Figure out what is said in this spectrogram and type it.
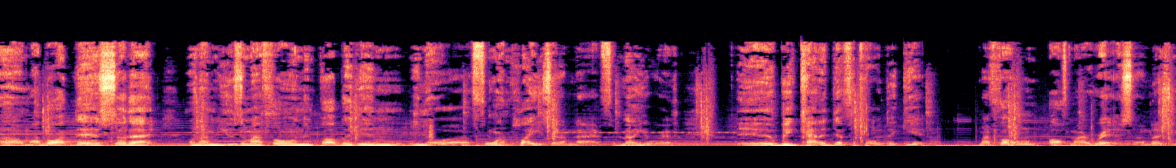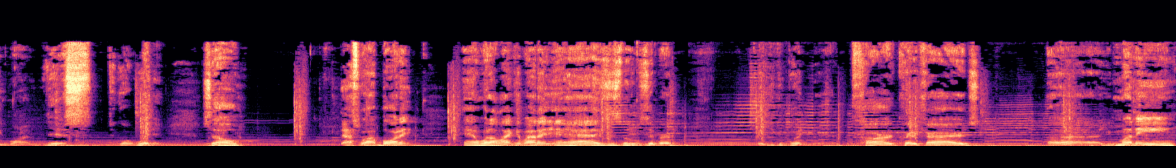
um, I bought this so that when I'm using my phone in public in you know a foreign place that I'm not familiar with, it'll be kind of difficult to get my phone off my wrist unless you want this to go with it. So that's why I bought it. And what I like about it, it has this little zipper that you can put your card, credit cards, uh, your money,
